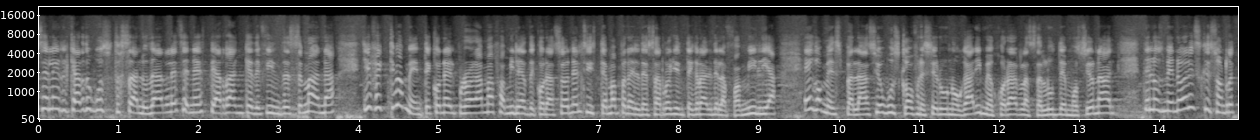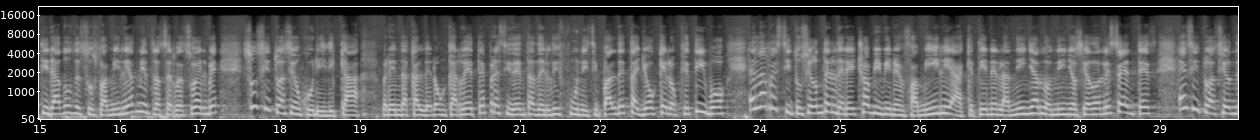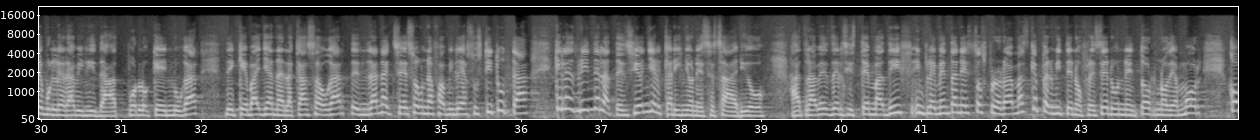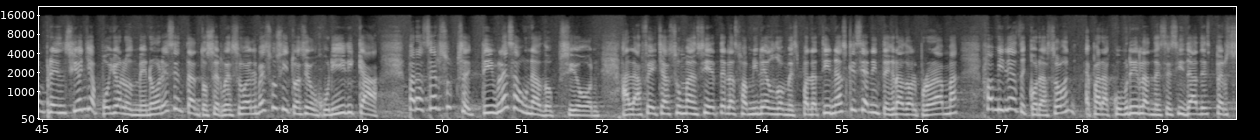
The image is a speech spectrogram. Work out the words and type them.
Marcela y Ricardo, un gusto saludarles en este arranque de fin de semana. Y efectivamente, con el programa Familias de Corazón, el Sistema para el Desarrollo Integral de la Familia en Gómez Palacio busca ofrecer un hogar y mejorar la salud emocional de los menores que son retirados de sus familias mientras se resuelve su situación jurídica. Brenda Calderón Carrete, presidenta del DIF municipal, detalló que el objetivo es la restitución del derecho a vivir en familia que tienen las niñas, los niños y adolescentes en situación de vulnerabilidad, por lo que en lugar de que vayan a la casa hogar tendrán acceso a una familia sustituta que les brinde la atención y el cariño necesario. A través del sistema DIF implementan estos programas que permiten ofrecer un entorno de amor, comprensión y apoyo a los menores en tanto se resuelve su situación jurídica para ser susceptibles a una adopción. A la fecha suman siete las familias Gómez Palatinas que se han integrado al programa Familias de Corazón para cubrir las necesidades personales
